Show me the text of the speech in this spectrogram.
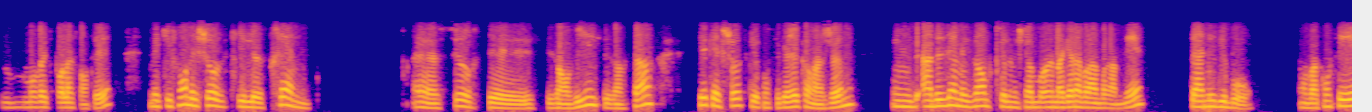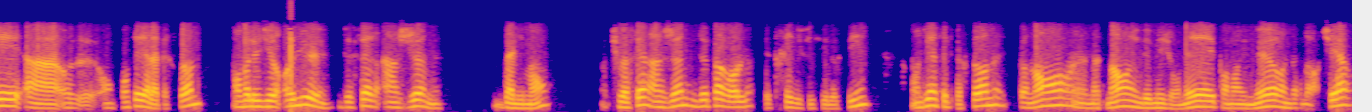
mauvaises pour la santé, mais qui font des choses qui le freinent euh, sur ses, envies, ses instincts, c'est quelque chose qui est considéré comme un jeûne. un deuxième exemple que le, le Magan va ramener, c'est un édibour. On va conseiller à, on conseille à la personne on va lui dire, au lieu de faire un jeûne d'aliments, tu vas faire un jeûne de parole. C'est très difficile aussi. On dit à cette personne, pendant euh, maintenant une demi-journée, pendant une heure, une heure entière,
